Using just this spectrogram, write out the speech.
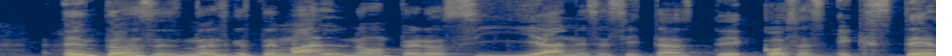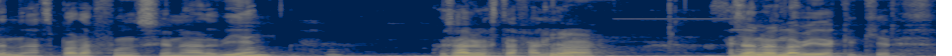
Entonces, no es que esté mal, ¿no? Pero si ya necesitas de cosas externas para funcionar bien, pues algo está fallando. Claro. Esa no es la vida que quieres.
